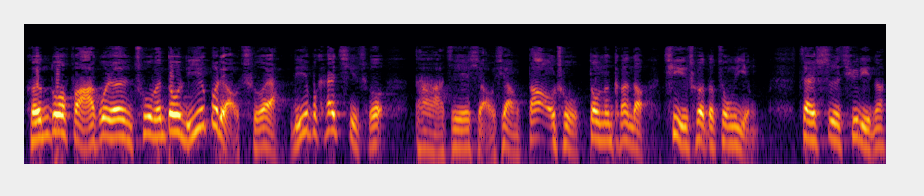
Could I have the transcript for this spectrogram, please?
很多法国人出门都离不了车呀，离不开汽车，大街小巷到处都能看到汽车的踪影。在市区里呢，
